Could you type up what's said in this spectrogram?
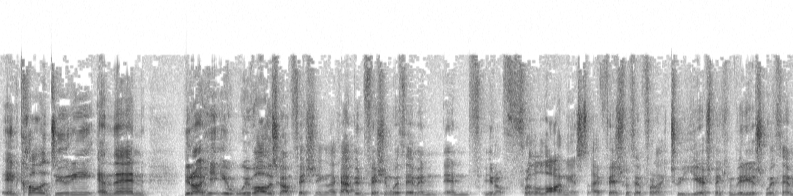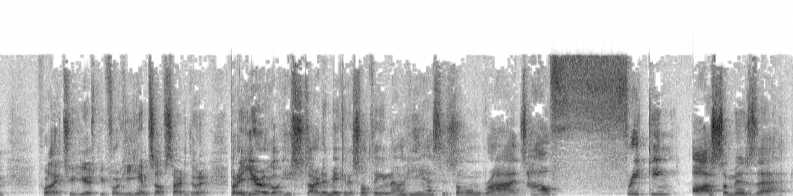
in Call of Duty, and then you know he we've always gone fishing. Like I've been fishing with him and and you know for the longest. I fished with him for like two years, making videos with him for like two years before he himself started doing it. But a year ago, he started making his own thing, and now he has his own rods. How freaking awesome is that?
